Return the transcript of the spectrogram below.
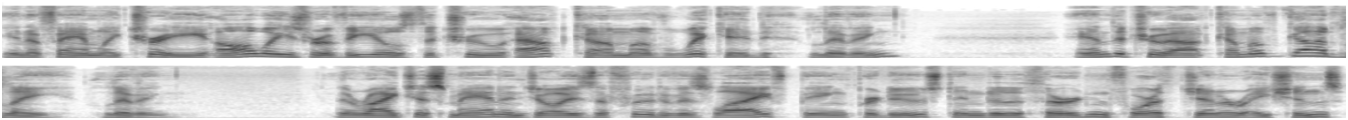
in a family tree always reveals the true outcome of wicked living and the true outcome of godly living. The righteous man enjoys the fruit of his life being produced into the third and fourth generations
